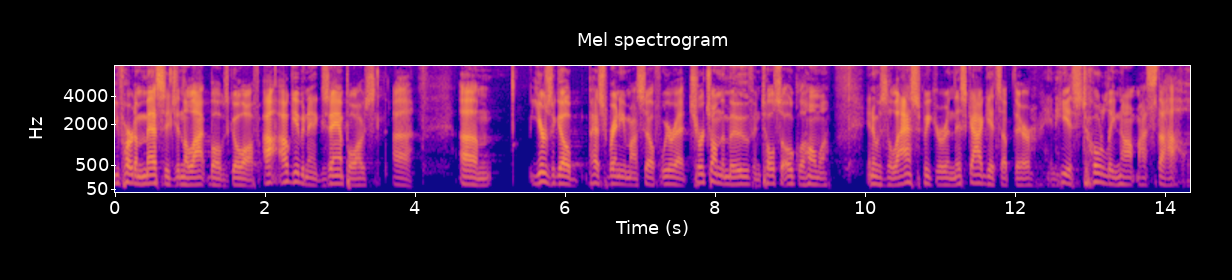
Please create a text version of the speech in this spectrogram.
You've heard a message and the light bulbs go off. I, will give you an example. I was uh, um, years ago, Pastor Brandy and myself. We were at Church on the Move in Tulsa, Oklahoma, and it was the last speaker. And this guy gets up there, and he is totally not my style.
